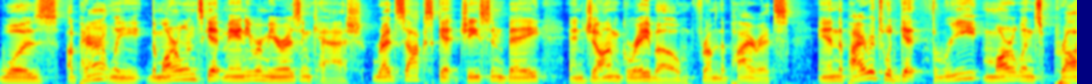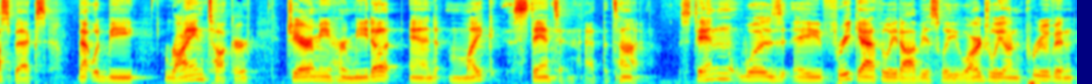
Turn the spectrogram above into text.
was apparently the Marlins get Manny Ramirez in cash, Red Sox get Jason Bay and John Grabow from the Pirates, and the Pirates would get three Marlins prospects. That would be Ryan Tucker, Jeremy Hermida, and Mike Stanton at the time. Stanton was a freak athlete, obviously, largely unproven,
